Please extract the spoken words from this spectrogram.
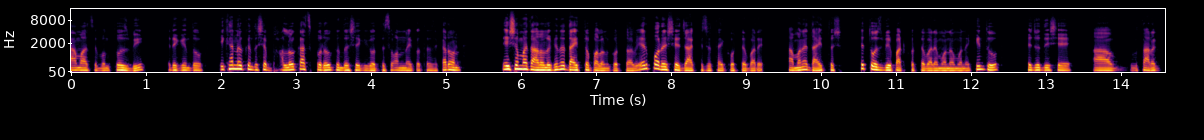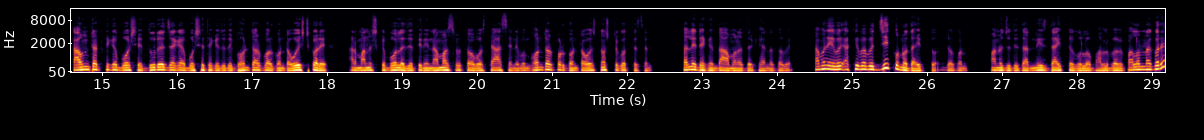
নামাজ এবং তসবি এটা কিন্তু, এখানেও কিন্তু সে ভালো কাজ করেও কিন্তু সে কি করতেছে, অন্যায় করতেছে। কারণ এই সময় তার হলো কিন্তু দায়িত্ব পালন করতে হবে। এরপরে সে যা কিছু তাই করতে পারে। তার মানে দায়িত্ব সে তসবি পাঠ করতে পারে মনে মনে। কিন্তু সে যদি সে তার কাউন্টার থেকে বসে, দূরের জায়গায় বসে থেকে যদি ঘণ্টার পর ঘণ্টা ওয়েস্ট করে আর মানুষকে বলে যে তিনি নামাজরত অবস্থায় আছেন এবং ঘণ্টার পর ঘণ্টা ওয়েস্ট নষ্ট করতেছেন, তাহলে এটা কিন্তু আমানতের খেয়ানত হবে। তার মানে একইভাবে যে কোনো দায়িত্ব, যখন মানুষ যদি তার নিজ দায়িত্বগুলো ভালোভাবে পালন না করে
